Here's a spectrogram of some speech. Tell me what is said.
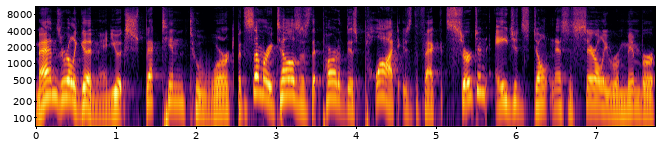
Madden's really good, man. You expect him to work. But the summary tells us that part of this plot is the fact that certain agents don't necessarily remember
